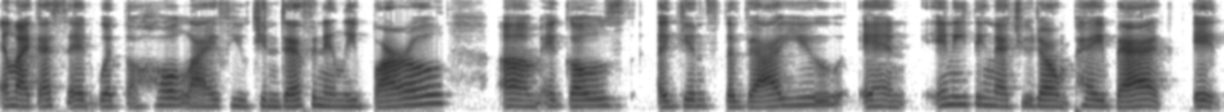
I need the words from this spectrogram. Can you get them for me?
And like I said, with the whole life, you can definitely borrow. Um, it goes against the value, and anything that you don't pay back, it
